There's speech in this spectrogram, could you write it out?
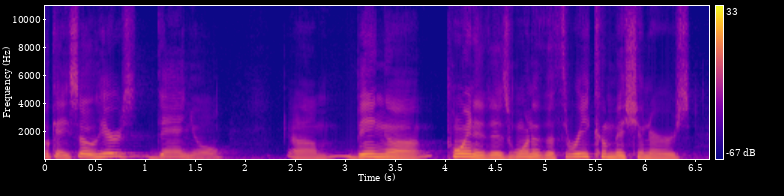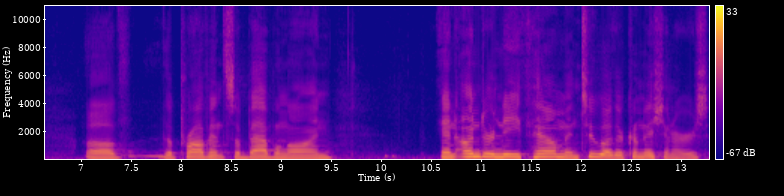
Okay, so here's Daniel um, being uh, appointed as one of the three commissioners of the province of Babylon, and underneath him and two other commissioners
